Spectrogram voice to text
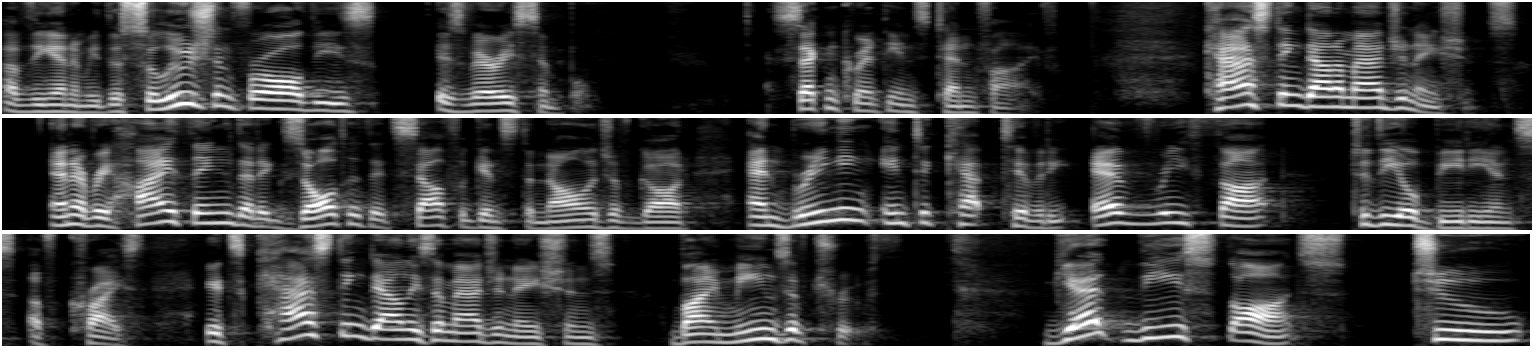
of the enemy. The solution for all these is very simple. 2 Corinthians 10.5 Casting down imaginations and every high thing that exalteth itself against the knowledge of God, and bringing into captivity every thought to the obedience of Christ. It's casting down these imaginations by means of truth. Get these thoughts to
